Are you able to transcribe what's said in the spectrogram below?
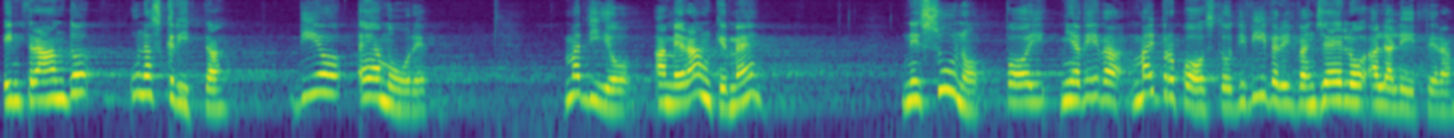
Entrando una scritta, Dio è amore. Ma Dio amerà anche me? Nessuno poi mi aveva mai proposto di vivere il Vangelo alla lettera,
